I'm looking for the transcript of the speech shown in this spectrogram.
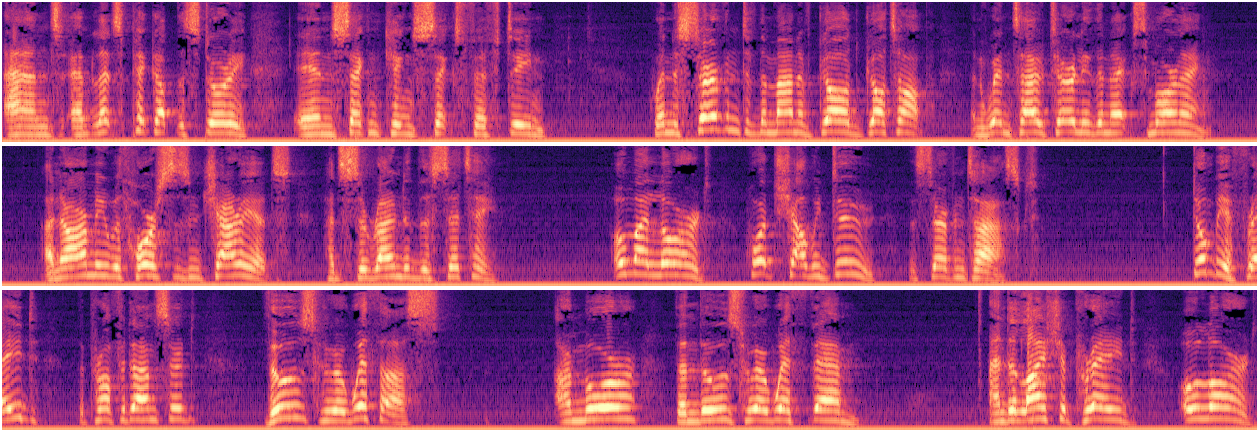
And um, let's pick up the story in 2 Kings 6:15. When the servant of the man of God got up and went out early the next morning, an army with horses and chariots had surrounded the city. Oh, my Lord, what shall we do? The servant asked. Don't be afraid, the prophet answered. Those who are with us are more than those who are with them. And Elisha prayed, O Lord,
